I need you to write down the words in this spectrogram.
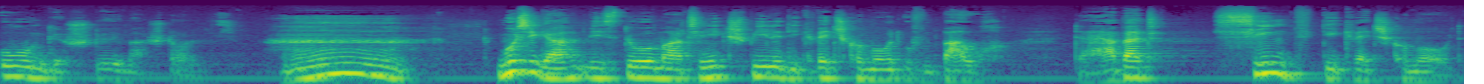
ungestümer Stolz. Ah. Musiker wie Sto Martinique spielen die Quetschkommode auf dem Bauch. Der Herbert singt die Quetschkommode.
